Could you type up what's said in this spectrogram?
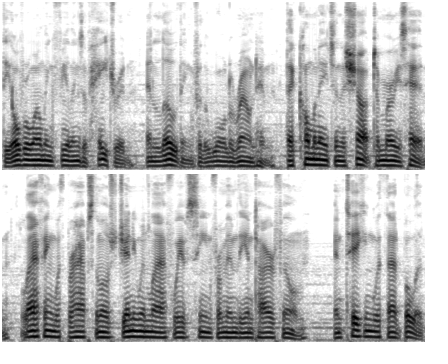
the overwhelming feelings of hatred and loathing for the world around him that culminates in a shot to Murray's head, laughing with perhaps the most genuine laugh we have seen from him the entire film, and taking with that bullet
